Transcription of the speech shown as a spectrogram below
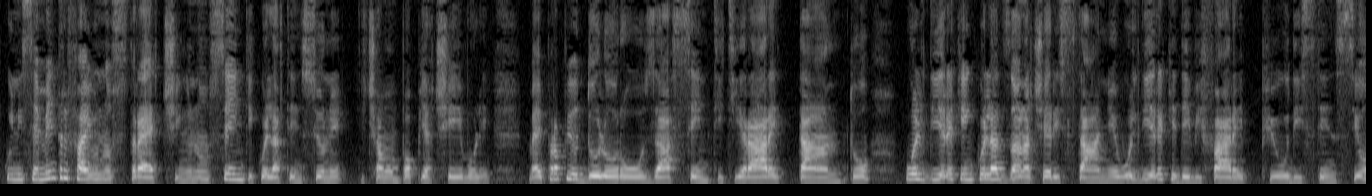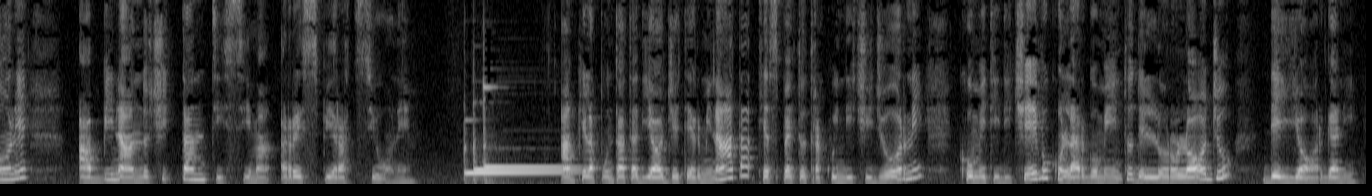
quindi se mentre fai uno stretching non senti quella tensione diciamo un po' piacevole, ma è proprio dolorosa, senti tirare tanto, vuol dire che in quella zona c'è ristagno e vuol dire che devi fare più distensione abbinandoci tantissima respirazione. Anche la puntata di oggi è terminata, ti aspetto tra 15 giorni, come ti dicevo, con l'argomento dell'orologio degli organi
